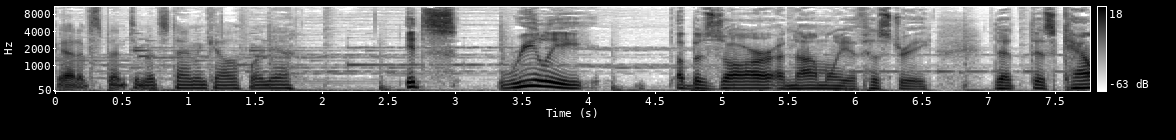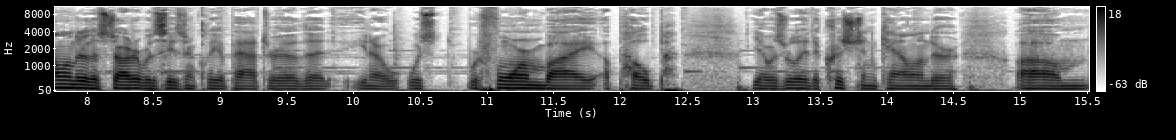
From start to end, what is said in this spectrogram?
God, I've spent too much time in California. It's really a bizarre anomaly of history that this calendar that started with Caesar and Cleopatra, that you know was reformed by a pope, yeah, it was really the Christian calendar. Um,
